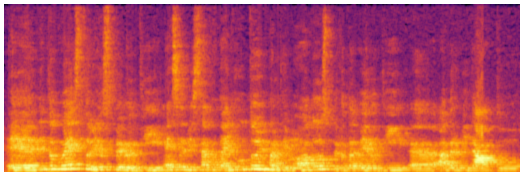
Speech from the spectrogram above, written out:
E detto questo io spero di esservi stata d'aiuto in qualche modo, spero davvero di eh, avervi dato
